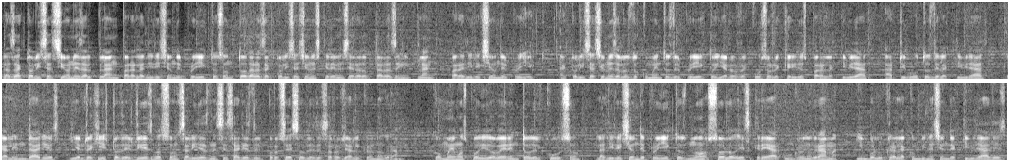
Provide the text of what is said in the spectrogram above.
Las actualizaciones al plan para la dirección del proyecto son todas las actualizaciones que deben ser adoptadas en el plan para dirección del proyecto. Actualizaciones a los documentos del proyecto y a los recursos requeridos para la actividad, atributos de la actividad, calendarios y el registro de riesgos son salidas necesarias del proceso de desarrollar el cronograma. Como hemos podido ver en todo el curso, la dirección de proyectos no solo es crear un cronograma, involucra la combinación de actividades,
